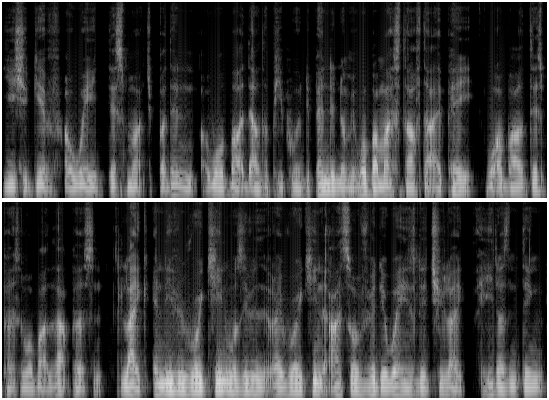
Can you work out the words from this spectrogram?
you should give away this much. But then what about the other people who depended on me? What about my staff that I pay? What about this person? What about that person? Like, and even Roy Keane was even like Roy Keane. I saw a video where he's literally like he doesn't think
